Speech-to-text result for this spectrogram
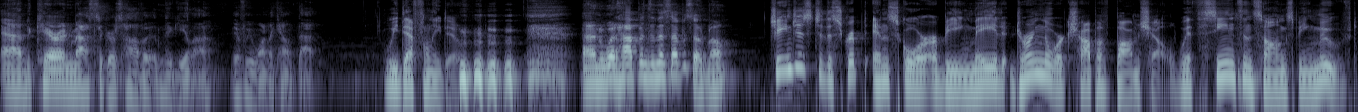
and Karen massacres Hava and Nagila, if we want to count that. We definitely do. And what happens in this episode, Mo? Changes to the script and score are being made during the workshop of Bombshell, with scenes and songs being moved.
